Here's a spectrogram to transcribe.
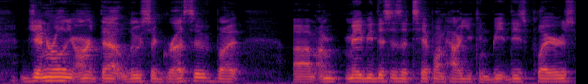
generally aren't that loose aggressive. But um, maybe this is a tip on how you can beat these players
